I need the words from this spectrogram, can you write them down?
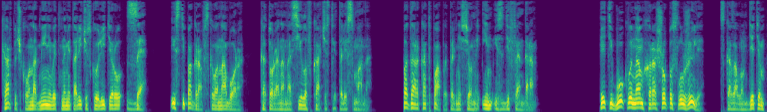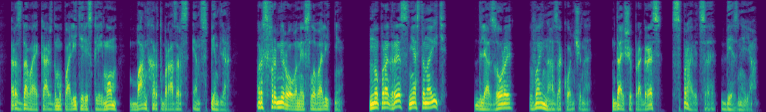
Карточку он обменивает на металлическую литеру «З» из типографского набора, который она носила в качестве талисмана. Подарок от папы, принесенный им из Дефендера. Эти буквы нам хорошо послужили, — сказал он детям, раздавая каждому по литере с клеймом «Барнхард Бразерс энд Спиндлер». Расформированные словолитни. Но прогресс не остановить. Для Зоры война закончена. Дальше прогресс справится без нее.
